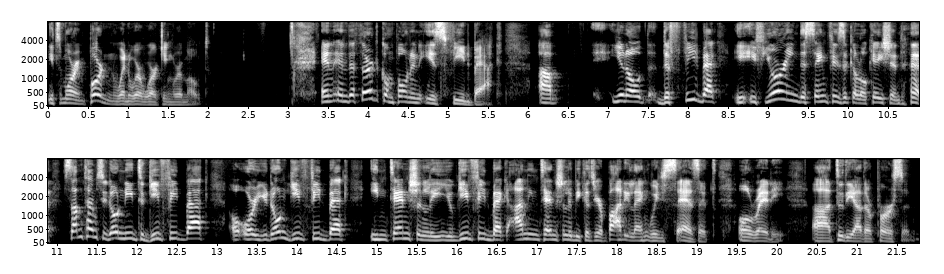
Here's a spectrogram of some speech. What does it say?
It's more important when we're working remote. And and the third component is feedback. Uh, you know the feedback if you're in the same physical location sometimes you don't need to give feedback or you don't give feedback intentionally you give feedback unintentionally because your body language says it already uh, to the other person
